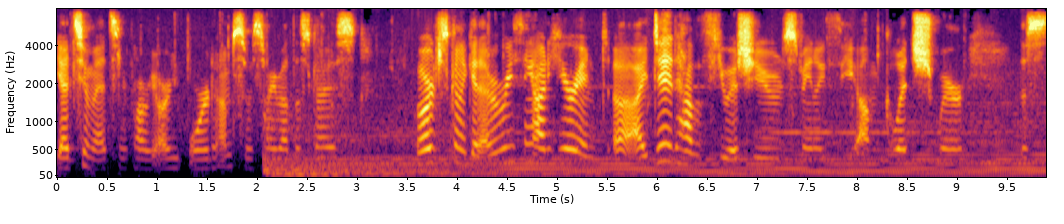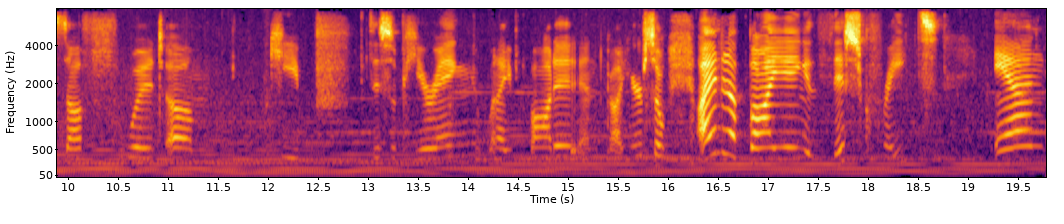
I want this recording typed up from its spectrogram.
Yeah, two minutes and you're probably already bored. I'm so sorry about this, guys. We're just gonna get everything out of here, and uh, I did have a few issues, mainly the um, glitch where the stuff would um, keep disappearing when I bought it and got here. So I ended up buying this crate and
